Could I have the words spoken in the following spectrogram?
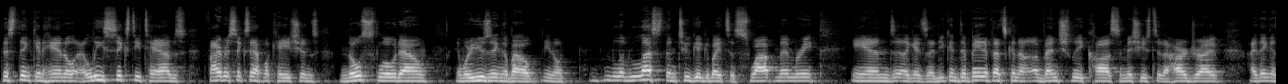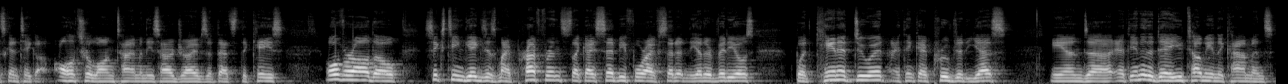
this thing can handle at least 60 tabs, five or six applications, no slowdown, and we're using about, you know, less than two gigabytes of swap memory. And like I said, you can debate if that's going to eventually cause some issues to the hard drive. I think it's going to take an ultra long time on these hard drives if that's the case. Overall, though, 16 gigs is my preference. Like I said before, I've said it in the other videos. But can it do it? I think I proved it yes. And uh, at the end of the day, you tell me in the comments.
